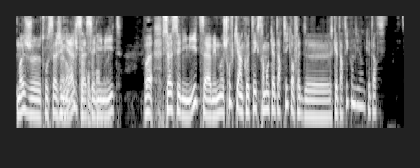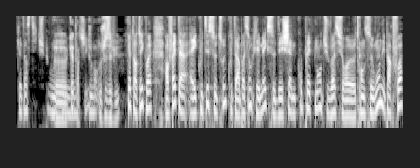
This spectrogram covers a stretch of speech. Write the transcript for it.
Moi je trouve ça non, génial, ça c'est limite. Voilà, ça c'est limite, ça, mais moi je trouve qu'il y a un côté extrêmement cathartique en fait de cathartique on dit hein? Catharsis catharstique, je sais plus comment Euh, je sais plus. Ouais. En fait, à, à écouter ce truc où t'as l'impression que les mecs se déchaînent complètement, tu vois, sur euh, 30 secondes et parfois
